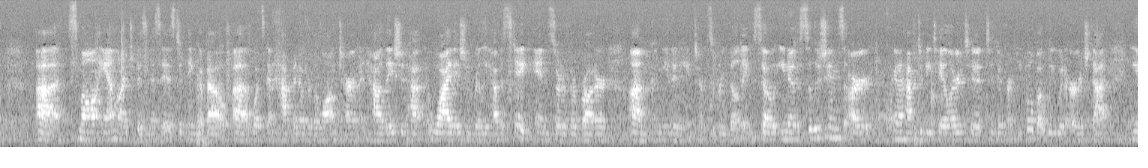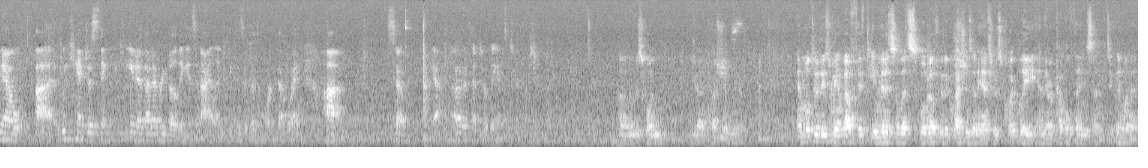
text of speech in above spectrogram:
uh, small and large businesses to think about uh, what's going to happen over the long term and how they should have, why they should really have a stake in sort of their broader um, community in terms of rebuilding. So, you know, the solutions are going to have to be tailored to, to different people, but we would urge that, you know, uh, we can't just think, you know, that every building is an island because it doesn't work that way. Um, so, yeah, I don't know if that totally answers your question. Uh, there was one, you had a question there? And we'll do these, we have about fifteen minutes, so let's, we'll go through the questions and answers quickly, and there are a couple things I particularly want to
